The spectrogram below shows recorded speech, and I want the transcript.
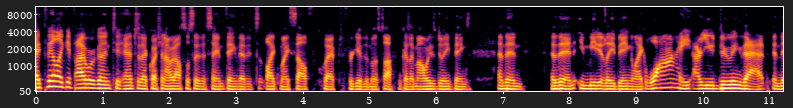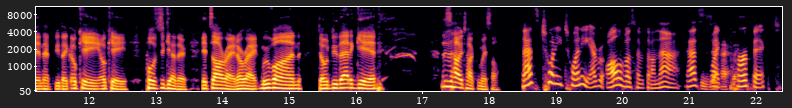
I feel like if I were going to answer that question, I would also say the same thing that it's like myself who I have to forgive the most often because I'm always doing things and then and then immediately being like, why are you doing that? And then have to be like, okay, okay, pull it together. It's all right, all right, move on. Don't do that again. this is how I talk to myself. That's 2020. Every, all of us have done that. That's like perfect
